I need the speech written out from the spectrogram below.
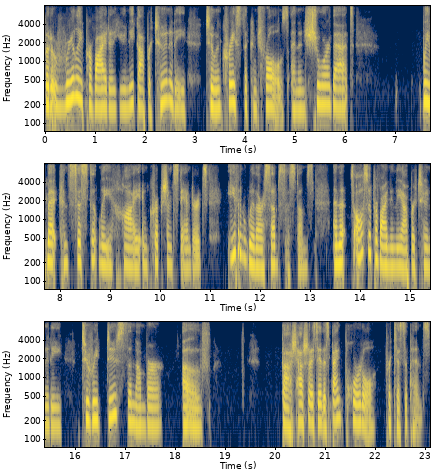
But it really provided a unique opportunity to increase the controls and ensure that we met consistently high encryption standards, even with our subsystems. And it's also providing the opportunity to reduce the number of gosh, how should I say this? Bank portal participants,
